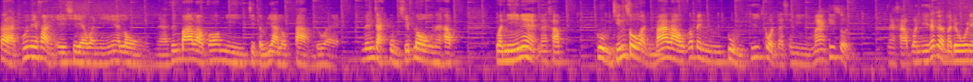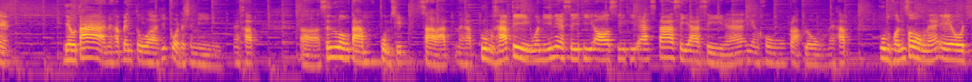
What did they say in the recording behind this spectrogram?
ตลาดหุ้นในฝั่งเอเชียวันนี้เนี่ยลงนะซึ่งบ้านเราก็มีจิตวิทยาลบตามด้วย เนื่องจากกลุ่มชิปลงนะครับ วันนี้เนี่ยนะครับกลุ่มชิ้นส่วนบ้านเราก็เป็นกลุ่มที่กดดัชนีมากที่สุดนะครับ วันนี้ถ้าเกิดมาดูเนี่ยเดลต้านะครับเป็นตัวที่กดดัชนีนะครับ ซึ่งลงตามกลุ่มชิปสหรัฐนะครับ กลุ่มค้าปลีกวันนี้เนี่ย CPO CP a s t a CRC นะยังคงปรับลงนะครับ กลุ่มขนส่งนะ AOT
